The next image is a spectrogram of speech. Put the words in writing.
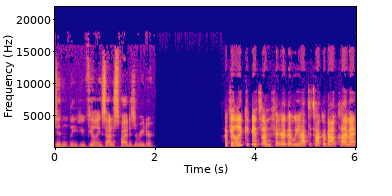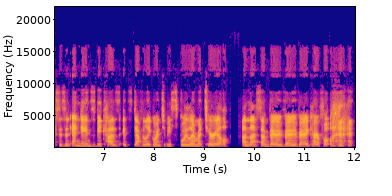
didn't leave you feeling satisfied as a reader? I feel like it's unfair that we have to talk about climaxes and endings because it's definitely going to be spoiler material unless I'm very, very, very careful.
